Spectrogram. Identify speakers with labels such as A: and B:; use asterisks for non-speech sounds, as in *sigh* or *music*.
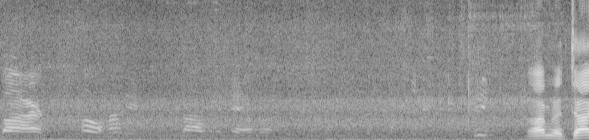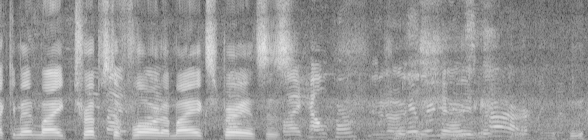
A: bar. Oh, honey.
B: I'm going to document my trips to Florida, my experiences.
A: My helper, you know,
C: yeah,
A: where
C: did of his car. *laughs*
